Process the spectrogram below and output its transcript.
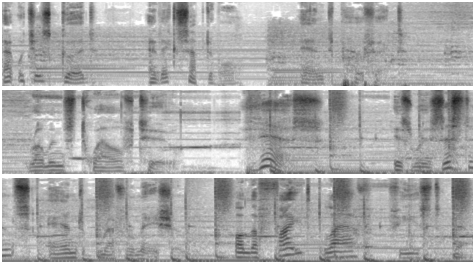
that which is good and acceptable and perfect. Romans 12 2. This is Resistance and Reformation on the Fight, Laugh, Feast Network.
